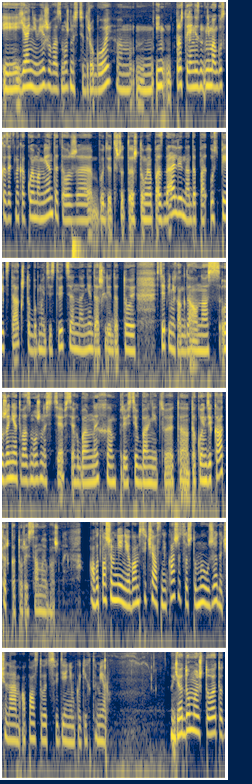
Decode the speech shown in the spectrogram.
И я не вижу возможности другой. Эм, и просто я не, не могу сказать, на какой момент это уже будет что-то, что мы опоздали. Надо успеть так, чтобы мы действительно не дошли до той степени, когда у нас уже нет возможности всех больных э, привести в больницу. Это такой индикатор, который самый важный. А вот ваше мнение, вам сейчас не кажется, что мы уже начинаем опаздывать с введением каких-то мер? Я думаю, что этот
